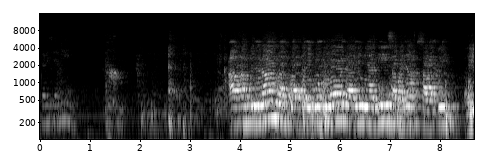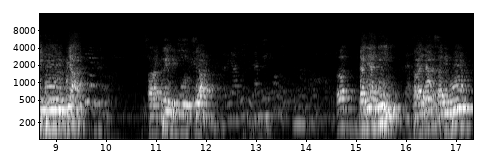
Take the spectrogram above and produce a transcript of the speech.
Dari sini Alhamdulillah Rabat dari pula dari Niani sebanyak seratus ribu rupiah. Seratus ribu rupiah. Oh, dari Ani sebanyak seribu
